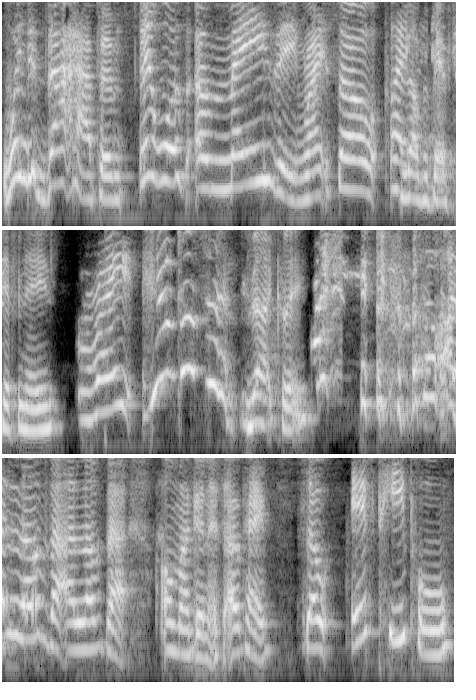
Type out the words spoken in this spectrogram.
when did that happen? It was amazing, right? So, like, love a bit of Tiffany's, right? Who doesn't? Exactly. so I love that. I love that. Oh my goodness. Okay, so if people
